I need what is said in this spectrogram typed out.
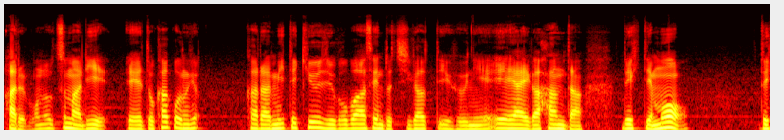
あるもの。つまり、えー、と過去のから見て95%違うっていうふうに AI が判断できてもで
